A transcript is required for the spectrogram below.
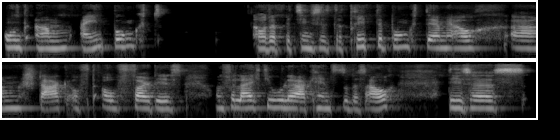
Und ähm, ein Punkt, oder beziehungsweise der dritte Punkt, der mir auch ähm, stark oft auffällt, ist, und vielleicht, Julia, erkennst du das auch, dieses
